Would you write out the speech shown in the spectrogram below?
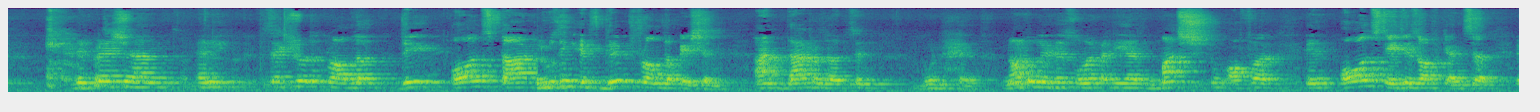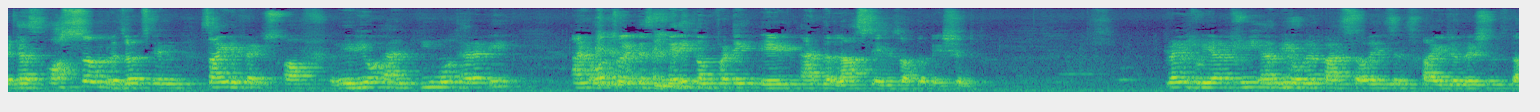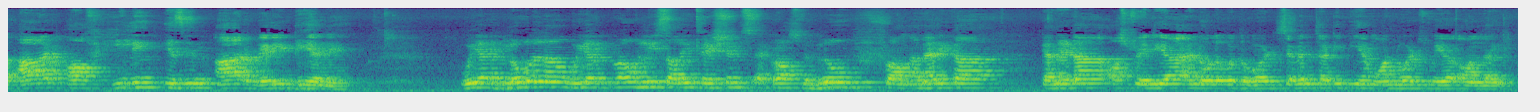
depression, any sexual problem, they all start losing its grip from the patient, and that results in good health. Not only this, homeopathy has much to offer in all stages of cancer. It has awesome results in side effects of radio and chemotherapy and also it is a very comforting aid at the last stages of the patient. Friends, we are three MD homeopaths serving since five generations. The art of healing is in our very DNA. We are global now. We are proudly serving patients across the globe from America, Canada, Australia, and all over the world. 7:30 p.m. onwards, we are online.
